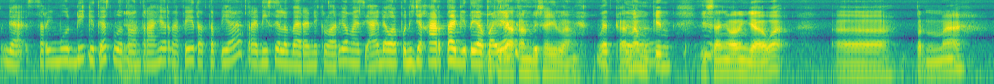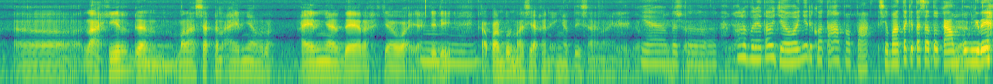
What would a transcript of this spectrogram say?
nggak sering mudik gitu ya 10 Iya. tahun terakhir, tapi tetap ya tradisi Lebaran di keluarga masih ada walaupun di Jakarta gitu ya itu Pak ya. tidak akan bisa hilang Betul. karena mungkin istilahnya orang Jawa eh, pernah eh, lahir dan Hmm. merasakan airnya orang airnya daerah Jawa ya jadi Hmm. kapan pun masih akan ingat di sana gitu Ya Insya betul. Allah, ya. Kalau boleh tahu Jawanya di kota apa Pak? Siapa tahu kita satu kampung Ya. gitu ya.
